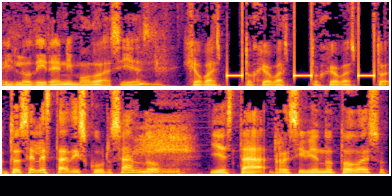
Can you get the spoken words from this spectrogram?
y lo diré ni modo, así es, Jehová es puto, Jehová es puto, Jehová es puto. Entonces él está discursando y está recibiendo todo eso.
